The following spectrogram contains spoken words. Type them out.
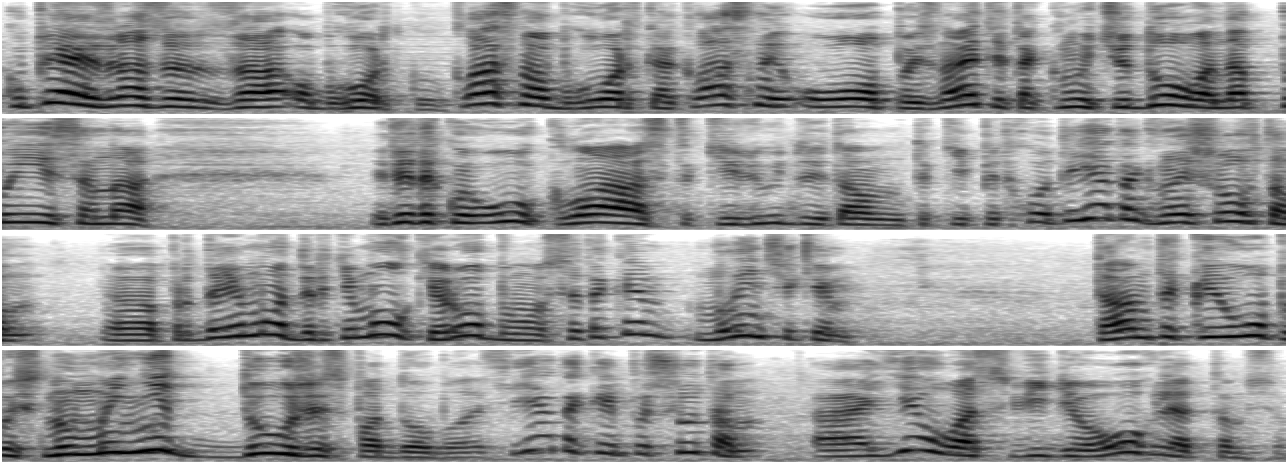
Купляє зразу за обгортку. Класна обгортка, класний опис, знаєте, так ну, чудово написано. І ти такий, о, клас, такі люди там такі підходи. І я так знайшов там, продаємо дертімолки, робимо все таке, млинчики. Там такий опис, ну мені дуже сподобалось. Я такий пишу там, а є у вас відеоогляд там все.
